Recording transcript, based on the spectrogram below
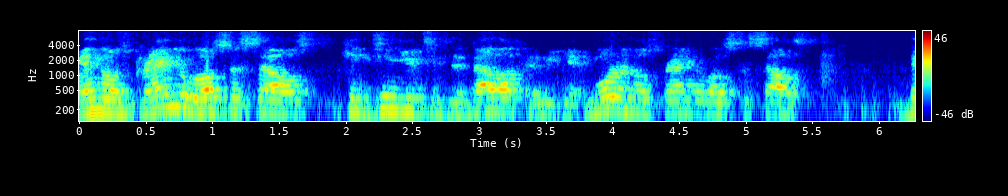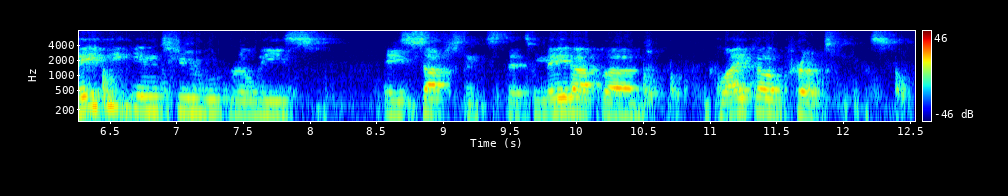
and those granulosa cells continue to develop and we get more of those granulosa cells, they begin to release a substance that's made up of glycoproteins.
